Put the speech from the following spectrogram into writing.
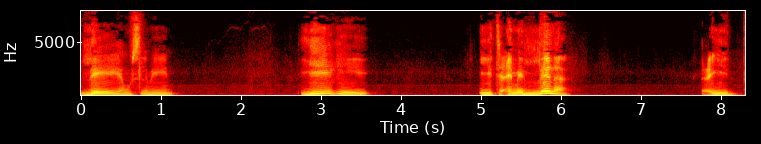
ليه يا مسلمين؟ يجي يتعمل لنا عيد.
